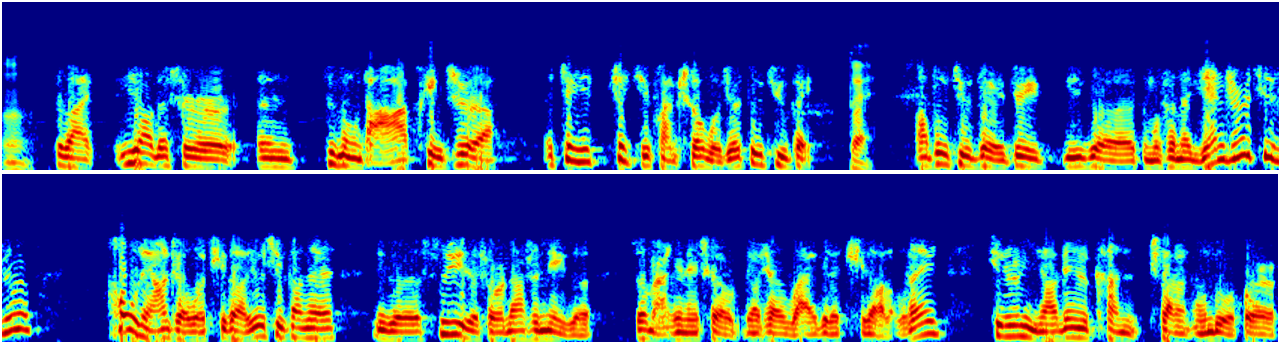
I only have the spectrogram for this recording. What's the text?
嗯，对吧？要的是嗯自动挡啊、配置啊，这些这几款车我觉得都具备。对，啊，都具备。对一个怎么说呢？颜值其实后两者我提到，尤其刚才那个思域的时候，当时那个昨晚跟那车友聊天，我还给他提到了。我说，哎，其实你要真是看漂亮程度或者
